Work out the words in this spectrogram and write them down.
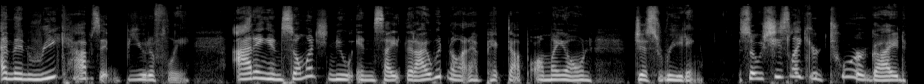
and then recaps it beautifully, adding in so much new insight that I would not have picked up on my own just reading. So she's like your tour guide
